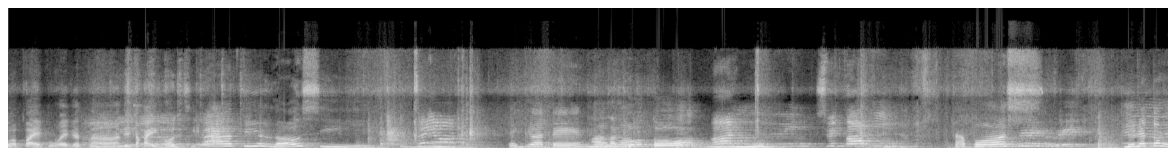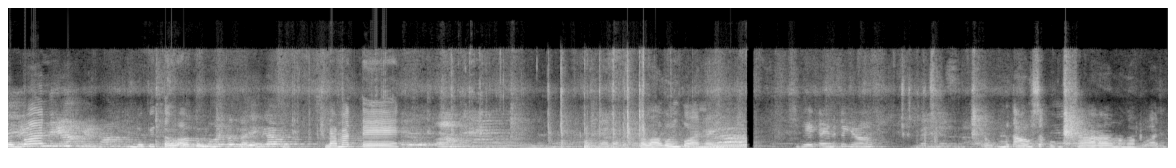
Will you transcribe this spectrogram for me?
Guwapay, kung ay kat na hindi ta kaingod. Si ate Losi. Thank you ate. Ang nagluto. On. Sweet talk. Tapos, doon na tong uban. Dapat tawag. Salamat te. Tawagon ko anay. Sige, kain na tayo. Mutawag sa, sa mga kuan.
